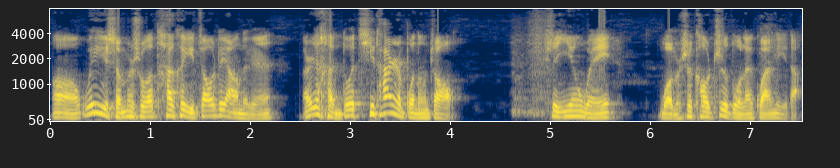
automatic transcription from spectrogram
哦，为什么说他可以招这样的人，而且很多其他人不能招？是因为我们是靠制度来管理的。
